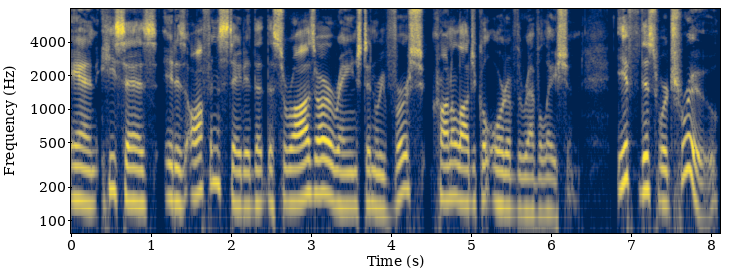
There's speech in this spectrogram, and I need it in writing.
And he says, It is often stated that the surahs are arranged in reverse chronological order of the revelation. If this were true,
